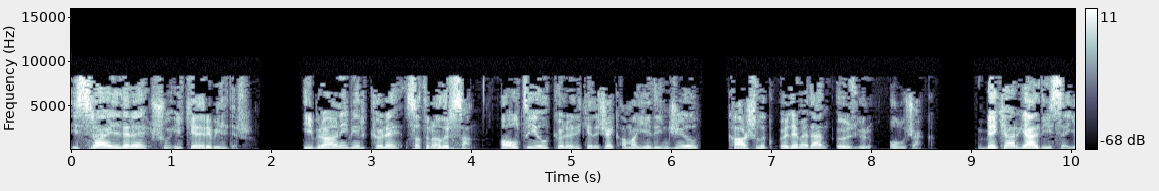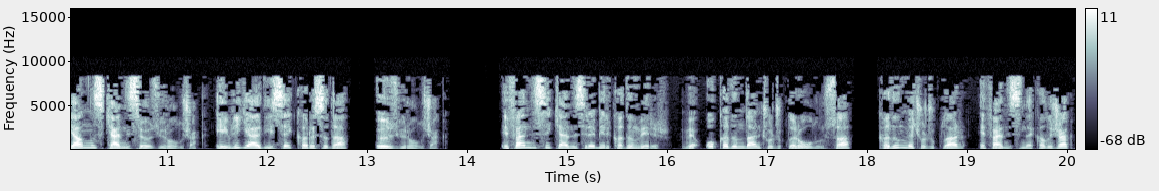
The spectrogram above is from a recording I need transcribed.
İsraillere şu ilkeleri bildir. İbrani bir köle satın alırsan 6 yıl kölelik edecek ama 7. yıl karşılık ödemeden özgür olacak. Bekar geldiyse yalnız kendisi özgür olacak. Evli geldiyse karısı da özgür olacak. Efendisi kendisine bir kadın verir ve o kadından çocukları olursa kadın ve çocuklar efendisinde kalacak,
